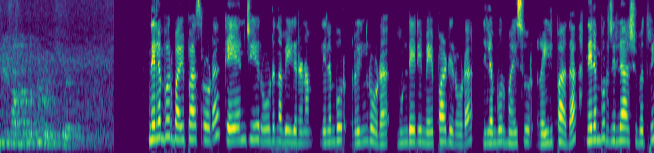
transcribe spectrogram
ഈ സന്ദർഭത്തിൽ വിളിച്ചത് Nilambur bypass road K N G road നവീകരണം Nilambur ring road Munderi Meppadi road Nilambur Mysore റെയിൽപാത നിലമ്പൂർ ജില്ലാ ആശുപത്രി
